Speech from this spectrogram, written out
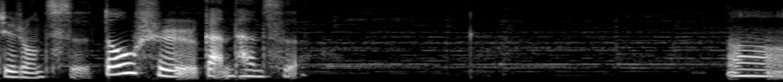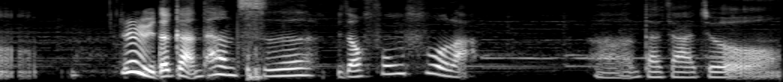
这种词都是感叹词。嗯，日语的感叹词比较丰富了，嗯，大家就。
